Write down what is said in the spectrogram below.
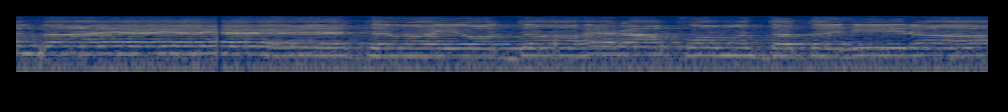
البيت ويطهركم تطهيرا.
